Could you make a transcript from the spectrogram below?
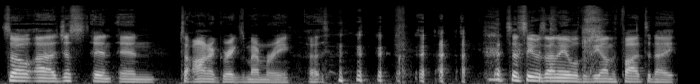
So uh, just in, in to honor Greg's memory, uh, since he was unable to be on the pod tonight,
